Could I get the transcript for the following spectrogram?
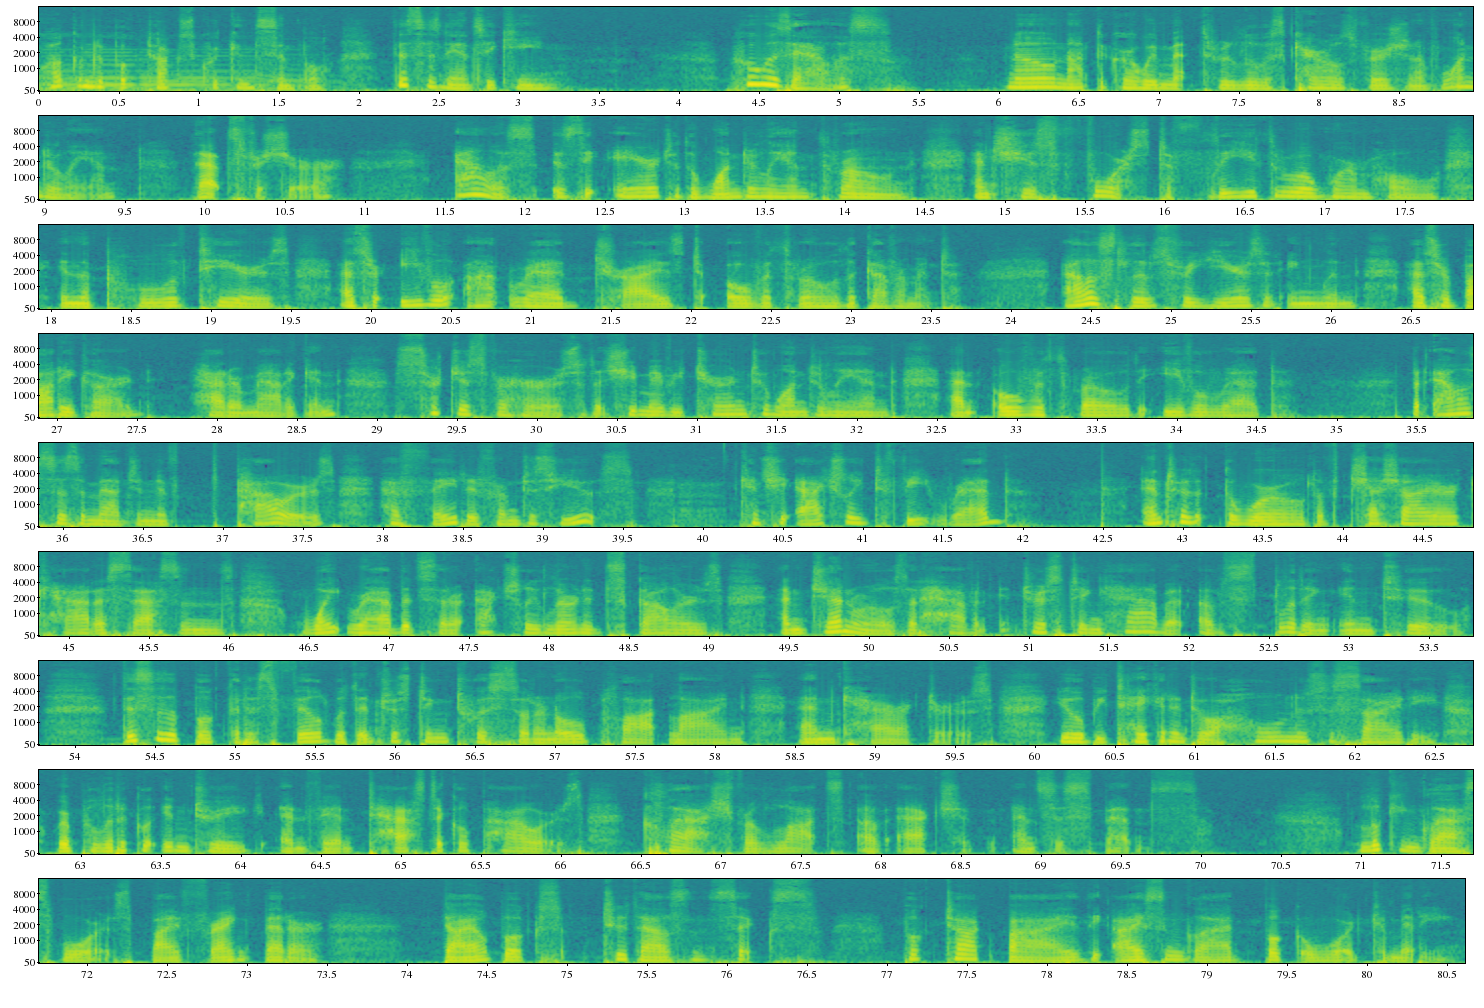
Welcome to Book Talks Quick and Simple. This is Nancy Keane. Who was Alice? No, not the girl we met through Lewis Carroll's version of Wonderland. That's for sure. Alice is the heir to the Wonderland throne, and she is forced to flee through a wormhole in the Pool of Tears as her evil Aunt Red tries to overthrow the government. Alice lives for years in England as her bodyguard, Hatter Madigan, searches for her so that she may return to Wonderland and overthrow the evil Red. But Alice's imaginative powers have faded from disuse. Can she actually defeat Red? Enter the world of Cheshire cat assassins, white rabbits that are actually learned scholars, and generals that have an interesting habit of splitting in two. This is a book that is filled with interesting twists on an old plot line and characters. You will be taken into a whole new society where political intrigue and fantastical powers clash for lots of action and suspense. Looking Glass Wars by Frank Beddor, Dial Books, 2006. Book Talk by the Isinglass Book Award Committee.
